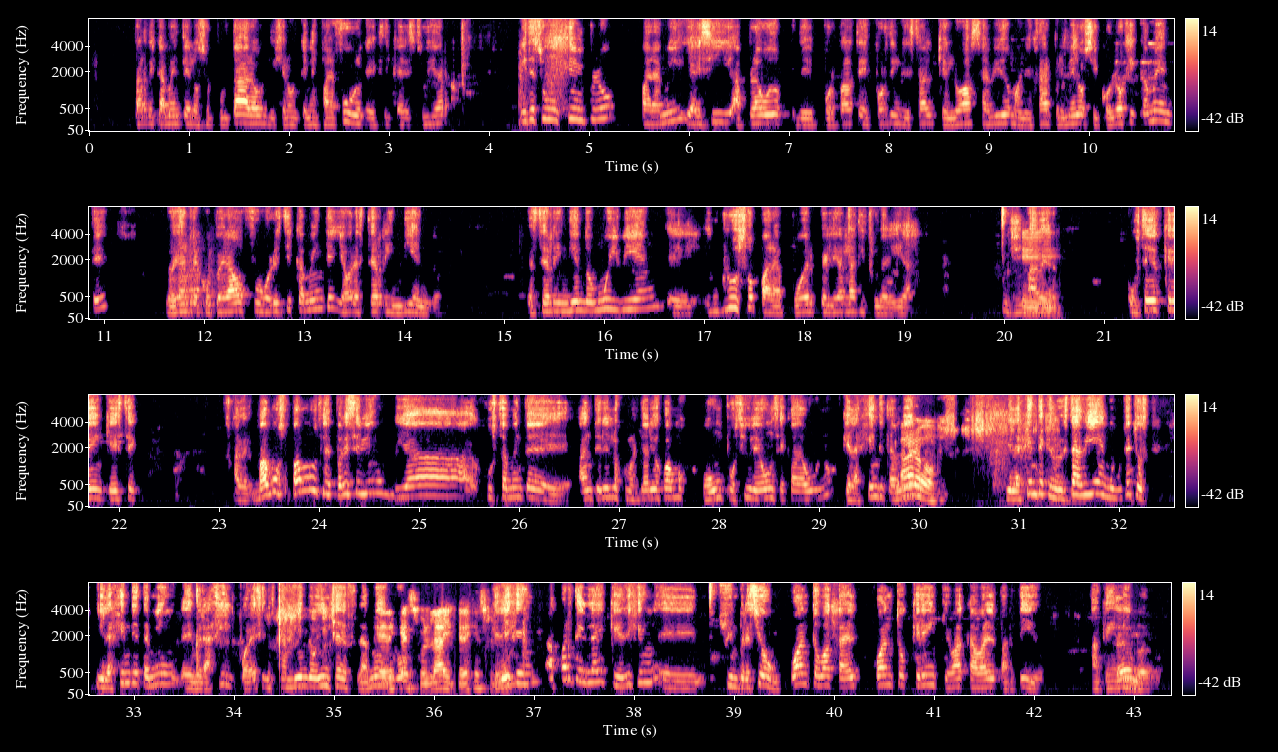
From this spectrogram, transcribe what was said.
prácticamente lo sepultaron, dijeron que no es para el fútbol, que sí que estudiar? Este es un ejemplo para mí, y ahí sí aplaudo de, por parte de Sporting Cristal, que lo ha sabido manejar primero psicológicamente, lo hayan recuperado futbolísticamente y ahora esté rindiendo. Esté rindiendo muy bien, eh, incluso para poder pelear la titularidad. Sí. A ver, ¿ustedes creen que este... A ver, vamos, vamos, ¿les parece bien? Ya justamente antes de los comentarios vamos con un posible 11 cada uno, que la gente también Claro, que la gente que nos está viendo, muchachos, Y la gente también de Brasil, por ahí si nos están viendo, hinchas de Que Flamengo, dejen su like, que dejen su que like. aparte del like, que dejen eh, su impresión, cuánto va a caer, cuánto creen que va a acabar el partido acá en Lima. Claro,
